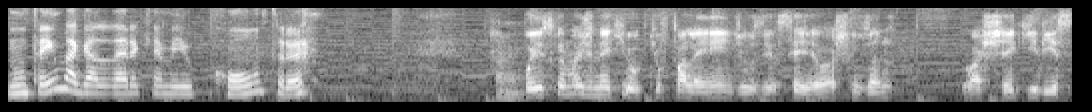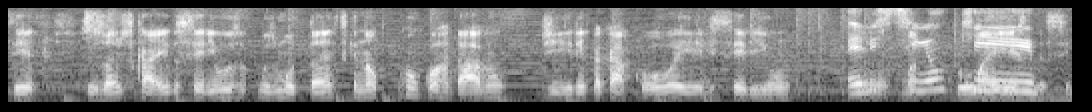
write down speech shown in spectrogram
Não tem uma galera que é meio contra Foi isso que eu imaginei que, que o Fallen Angels ia ser. Eu acho que os anos. Eu achei que iria ser. Os anjos caídos seriam os, os mutantes que não concordavam de irem pra Krakoa e eles seriam. Eles um, tinham que. Extra, assim.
